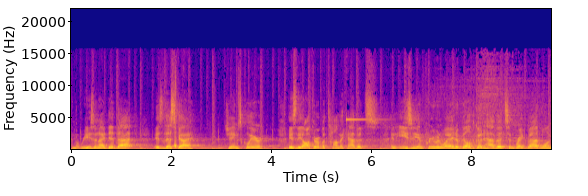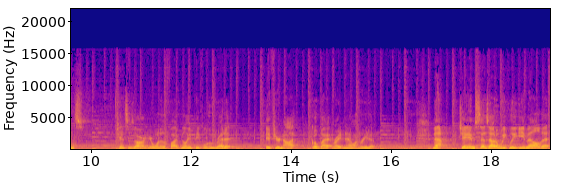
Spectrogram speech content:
And the reason I did that is this guy, James Clear. He's the author of Atomic Habits, an easy and proven way to build good habits and break bad ones. Chances are you're one of the 5 million people who read it. If you're not, go buy it right now and read it. Now, James sends out a weekly email that,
